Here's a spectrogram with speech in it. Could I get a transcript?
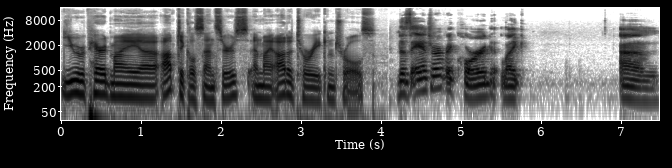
you repaired my uh, optical sensors and my auditory controls. Does Android record like, um,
